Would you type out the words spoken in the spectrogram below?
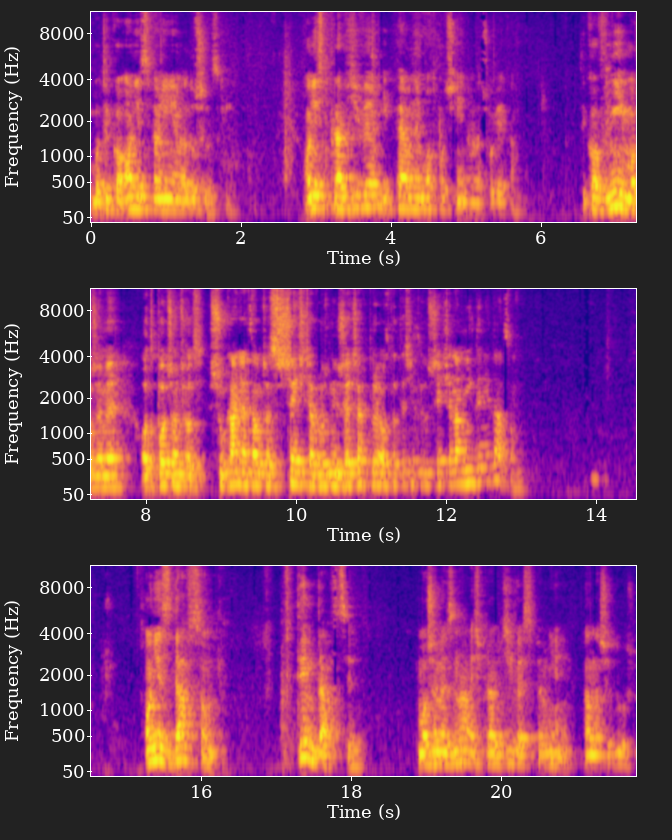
bo tylko On jest spełnieniem dla duszy ludzkiej. On jest prawdziwym i pełnym odpocznieniem dla człowieka. Tylko w nim możemy odpocząć od szukania cały czas szczęścia w różnych rzeczach, które ostatecznie tego szczęścia nam nigdy nie dadzą. On jest dawcą. W tym dawcy możemy znaleźć prawdziwe spełnienie dla naszych dusz.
